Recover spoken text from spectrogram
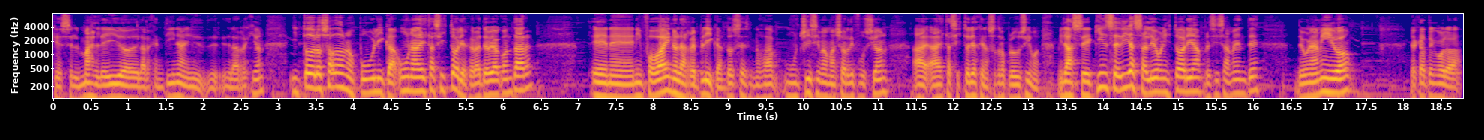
que es el más leído de la Argentina y de, y de la región, y todos los sábados nos publica una de estas historias que ahora te voy a contar en, eh, en Infobae y nos las replica, entonces nos da muchísima mayor difusión a, a estas historias que nosotros producimos. Mira, hace 15 días salió una historia precisamente de un amigo, y acá tengo la,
